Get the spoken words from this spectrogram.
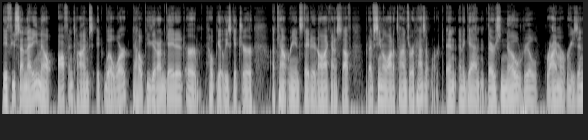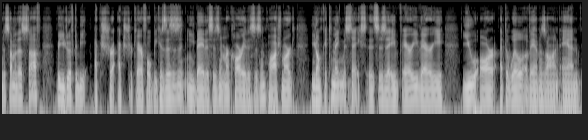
If you send that email, oftentimes it will work to help you get ungated or help you at least get your account reinstated and all that kind of stuff. But I've seen a lot of times where it hasn't worked. And, and again, there's no real rhyme or reason to some of this stuff, but you do have to be extra, extra careful because this isn't eBay, this isn't Mercari, this isn't Poshmark. You don't get to make mistakes. This is a very, very you are at the will of Amazon and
